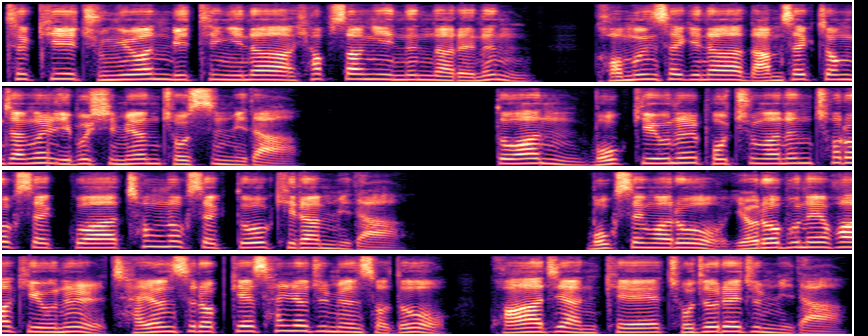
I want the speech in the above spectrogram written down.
특히 중요한 미팅이나 협상이 있는 날에는 검은색이나 남색 정장을 입으시면 좋습니다. 또한 목 기운을 보충하는 초록색과 청록색도 길합니다. 목생화로 여러분의 화 기운을 자연스럽게 살려주면서도 과하지 않게 조절해줍니다.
